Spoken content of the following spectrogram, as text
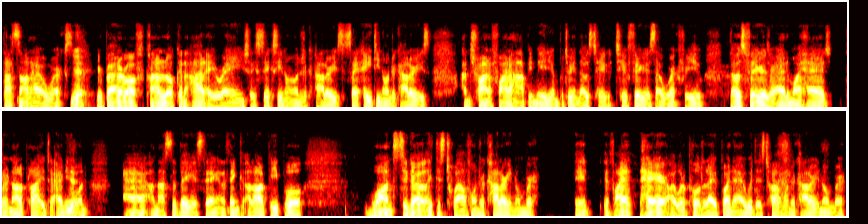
That's not how it works. Yeah. You're better off kind of looking at a range, say 1600 calories to say 1800 calories and trying to find a happy medium between those two, two figures that work for you. Those figures are out of my head. They're not applied to anyone. Yeah. Uh, and that's the biggest thing. And I think a lot of people want to go like this 1200 calorie number. It, if I had hair, I would have pulled it out by now with this 1200 calorie number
